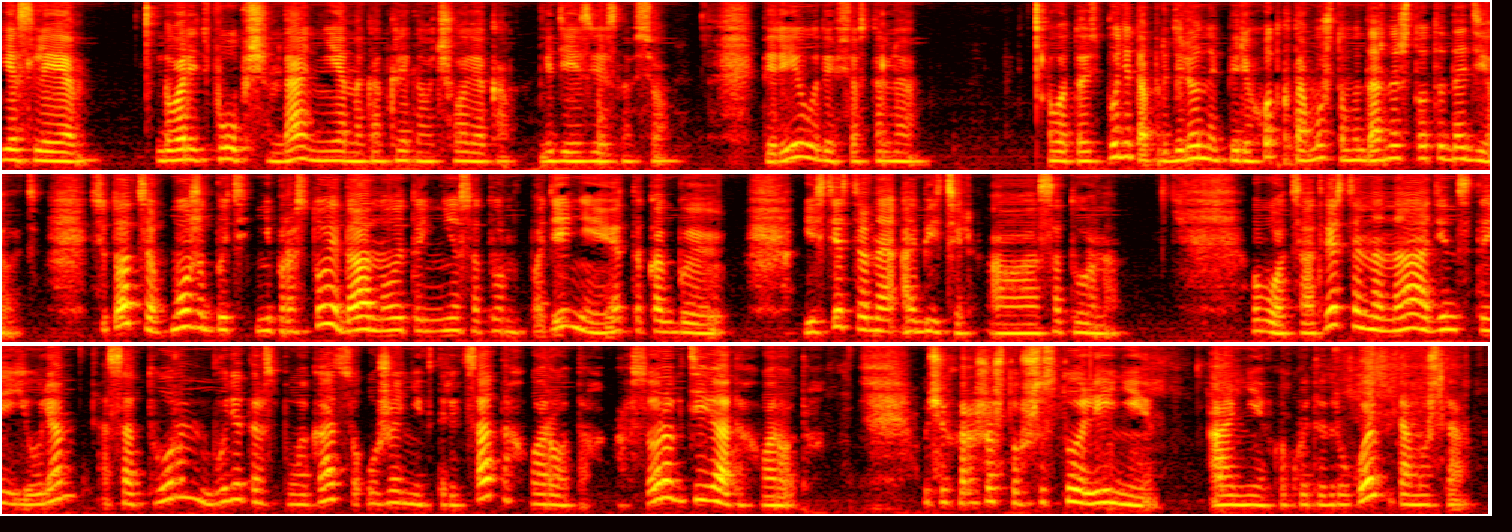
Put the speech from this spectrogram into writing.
если говорить в общем, да, не на конкретного человека, где известно все, периоды и все остальное. Вот, то есть будет определенный переход к тому, что мы должны что-то доделать. Ситуация может быть непростой, да, но это не Сатурн в падении, это как бы естественная обитель а, Сатурна. Вот, соответственно, на 11 июля Сатурн будет располагаться уже не в 30-х воротах, а в 49-х воротах. Очень хорошо, что в шестой линии, а не в какой-то другой, потому что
